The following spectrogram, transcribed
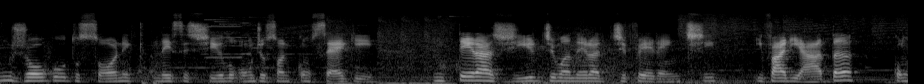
um jogo do Sonic nesse estilo, onde o Sonic consegue interagir de maneira diferente e variada com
